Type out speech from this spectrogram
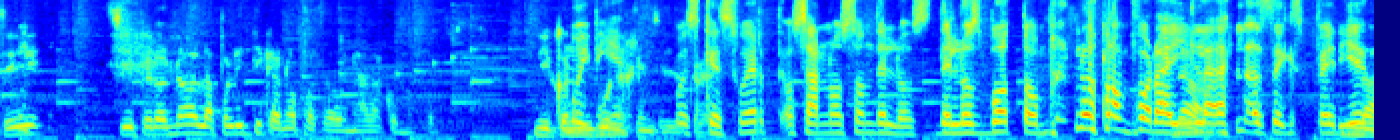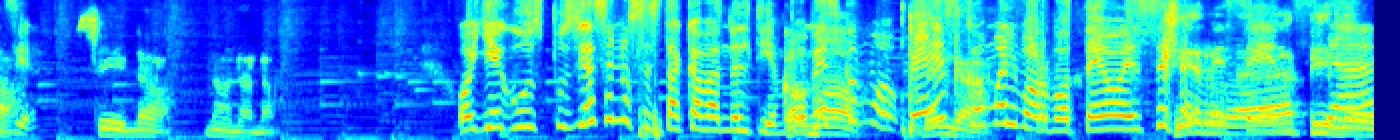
Sí, sí, pero no, la política no ha pasado nada con nosotros. Ni con ninguna agencia. Pues qué suerte. O sea, no son de los, de los bottom, no van por ahí las experiencias. sí, no, no, no, no. Oye, Gus, pues ya se nos está acabando el tiempo. ¿Ves cómo, ¿ves cómo el borboteo es efervescencia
